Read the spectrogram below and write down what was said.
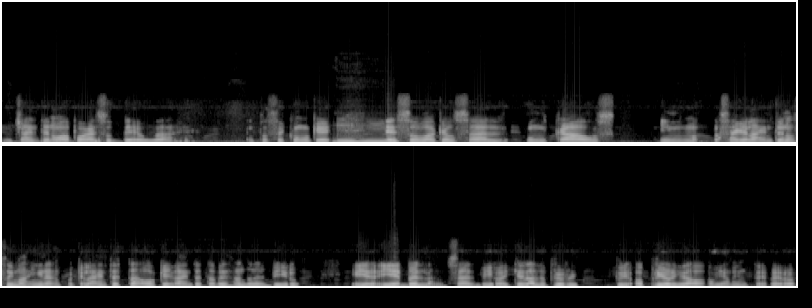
mucha gente no va a pagar sus deudas, entonces como que eso va a causar un caos, o sea que la gente no se imagina, porque la gente está, ok, la gente está pensando en el virus, y, es verdad, o sea, el virus hay que darle prioridad obviamente, pero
